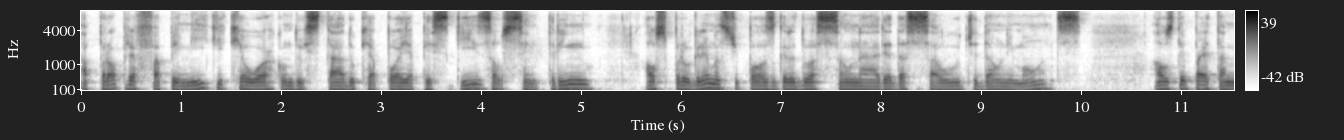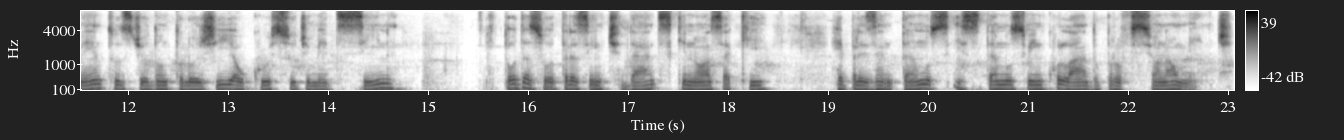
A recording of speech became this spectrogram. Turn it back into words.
a própria FAPEMIG, que é o órgão do Estado que apoia a pesquisa, ao Centrinho, aos programas de pós-graduação na área da saúde da Unimontes, aos departamentos de odontologia, ao curso de medicina e todas as outras entidades que nós aqui representamos e estamos vinculados profissionalmente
